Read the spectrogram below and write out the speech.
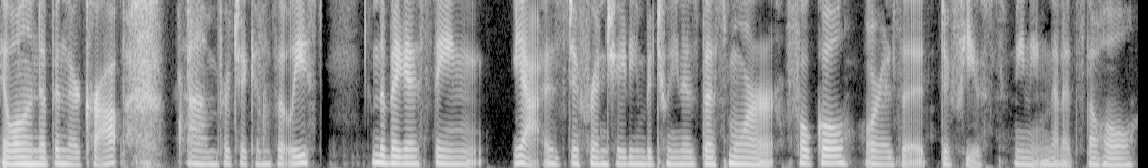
it will end up in their crop um, for chickens at least. The biggest thing yeah is differentiating between is this more focal or is it diffuse meaning that it's the whole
